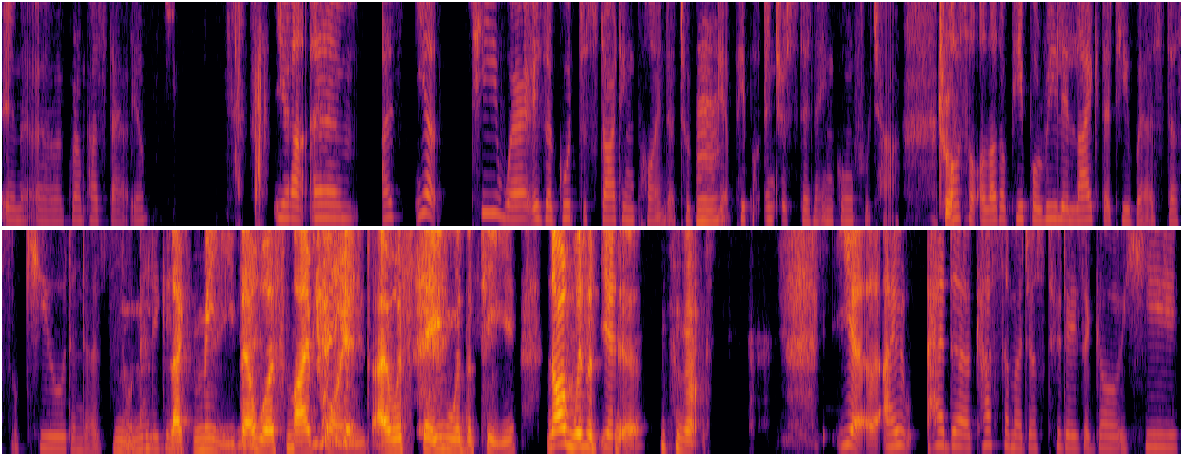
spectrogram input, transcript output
in uh, grandpa style yeah yeah um i yeah tea ware is a good starting point to mm. get people interested in gongfu cha true. also a lot of people really like the tea wares they're so cute and they're so mm, elegant like me that was my point i was staying with the tea not with the yes. Uh, no. yeah i had a customer just two days ago he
